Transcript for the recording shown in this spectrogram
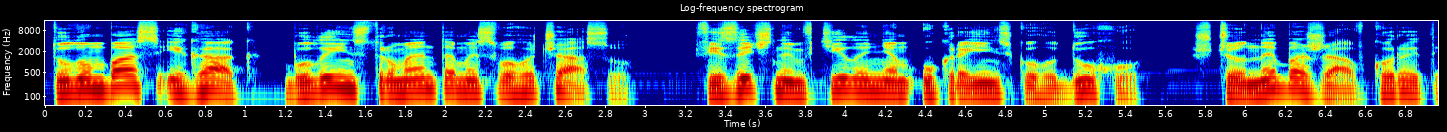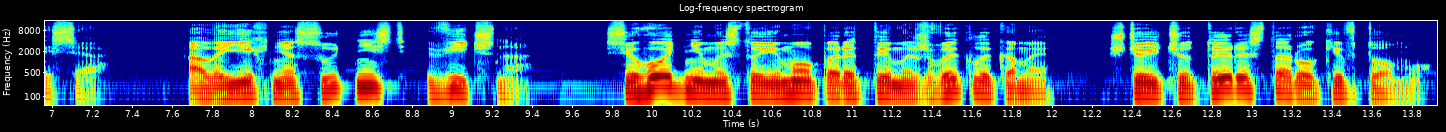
Тулумбас і Гак були інструментами свого часу, фізичним втіленням українського духу, що не бажав коритися. Але їхня сутність вічна. Сьогодні ми стоїмо перед тими ж викликами, що й 400 років тому.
